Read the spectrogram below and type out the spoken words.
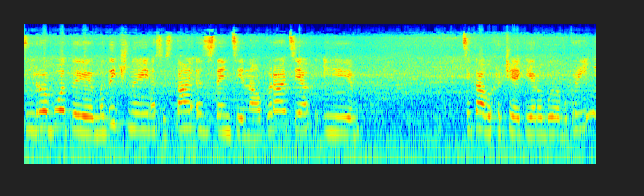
з роботи медичної асистенції на операціях і цікавих речей, які я робила в Україні,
